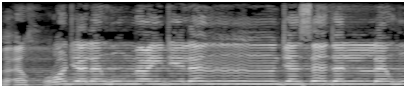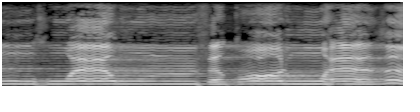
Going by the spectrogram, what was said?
فأخرج لهم عجلا جسدا له خوار فقالوا هذا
